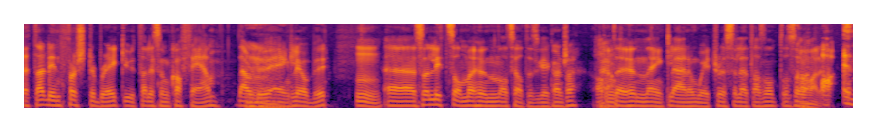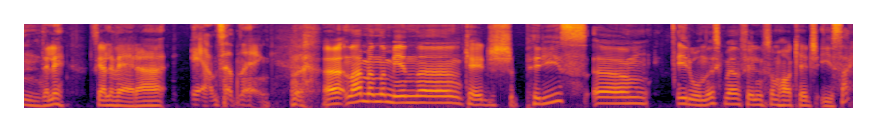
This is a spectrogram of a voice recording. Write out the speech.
dette er din første break ut av liksom kafeen, der hvor du egentlig jobber. Mm. Eh, så litt sånn med hun asiatiske, kanskje. At Ja. eh, hun egentlig er en waitress eller et eller annet sånt, og så ah, endelig skal jeg levere én setning! uh, nei, men min uh, Cage-pris eh, Ironisk med en film som har Cage i seg,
